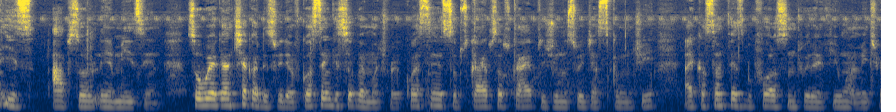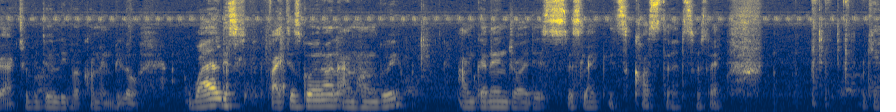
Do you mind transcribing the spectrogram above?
is absolutely amazing so we're gonna check out this video of course thank you so very much for requesting subscribe subscribe to Juno Switch Just Commentary like us on Facebook follow us on Twitter if you want me to react to a video leave a comment below while this fight is going on I'm hungry I'm gonna enjoy this it's like it's custard so it's like okay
